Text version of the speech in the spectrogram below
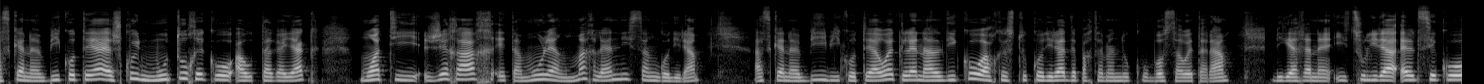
azken bikotea eskuin muturreko hautagaiak Moati Gerard eta Mulen Marlen izango dira. Azken bi bikote hauek lehen aldiko aurkeztuko dira departamentuko boz hauetara. Bigarren itzulira heltzeko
